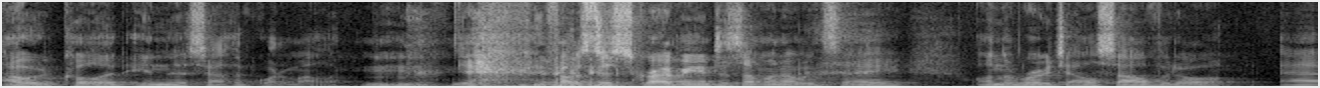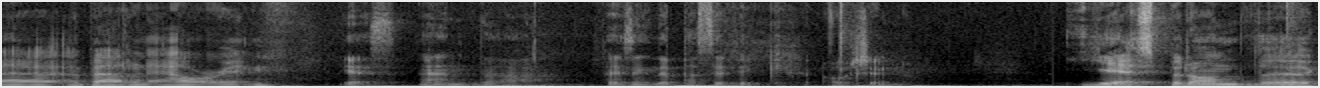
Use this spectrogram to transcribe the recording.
I would call it in the south of Guatemala. Mm-hmm. Yeah, if I was describing it to someone, I would say on the road to El Salvador, uh, about an hour in. Yes, and uh, facing the Pacific Ocean. Yes, but on the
